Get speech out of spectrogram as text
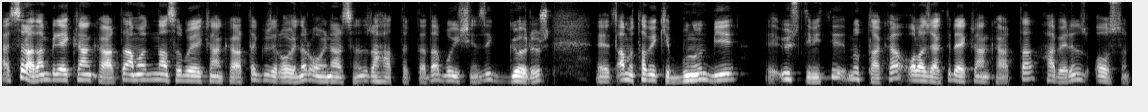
Yani sıradan bir ekran kartı ama nasıl bu ekran kartı güzel oyunlar oynarsınız rahatlıkla da bu işinizi görür. Evet, ama tabii ki bunun bir e, üst limiti mutlaka olacaktır ekran kartta haberiniz olsun.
